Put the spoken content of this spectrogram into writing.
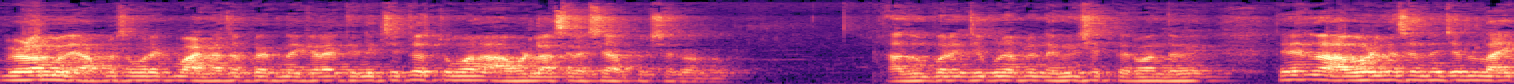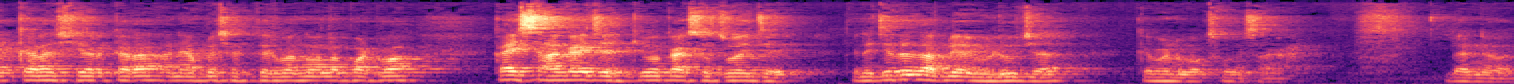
वेळामध्ये आपल्यासमोर एक मांडण्याचा प्रयत्न केला. ते निश्चितच तुम्हाला आवडला असेल अशी अपेक्षा करतो. अजूनपर्यंत जे कोणी आपले नवीन शेतकरी बांधव आहे त्यांना आवडलं असेल त्यांच्यात लाईक करा शेअर करा आणि आपल्या शेतकरी बांधवांना पाठवा. काही सांगायचे किंवा काय सुचवायचे तर निश्चितच आपल्या व्हिडिओच्या कमेंट बॉक्समध्ये सांगा. धन्यवाद.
